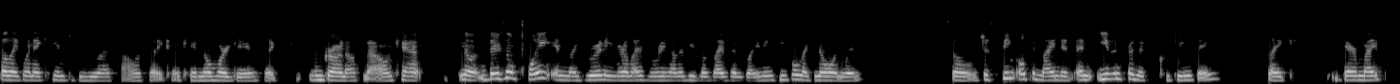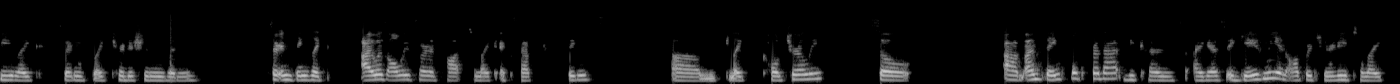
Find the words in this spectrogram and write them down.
but like when i came to the us i was like okay no more games like i'm grown up now i can't no there's no point in like ruining your life ruining other people's lives and blaming people like no one wins so just being open minded, and even for the cooking thing, like there might be like certain like traditions and certain things. Like I was always sort of taught to like accept things, um, like culturally. So um, I'm thankful for that because I guess it gave me an opportunity to like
